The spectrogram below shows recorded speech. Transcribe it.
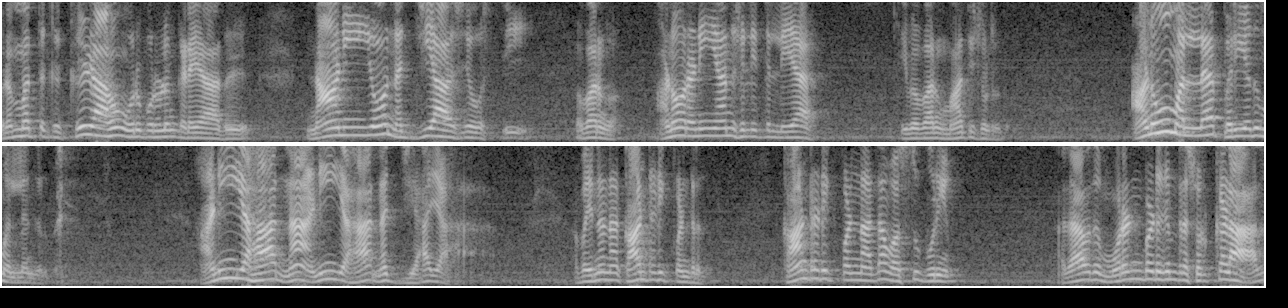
பிரம்மத்துக்கு கீழாகவும் ஒரு பொருளும் கிடையாது. நாணியோ நஜ்யாசோஸ்தி. இப்போ பாருங்க அணோரணியான்னு சொல்லித்து இல்லையா? இப்போ பாருங்க மாற்றி சொல்கிறது அணுவும் அல்ல பெரியதும் அல்லங்கிறது. அணியா ந அணியா ந ஜியாயா அப்போ என்னென்னா கான்ட்ரடிக்ட் பண்ணுறது கான்ட்ரடிக்ட் பண்ணால் தான் வஸ்து புரியும். அதாவது முரண்படுகின்ற சொற்களால்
